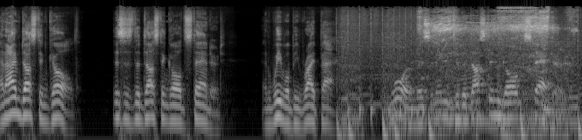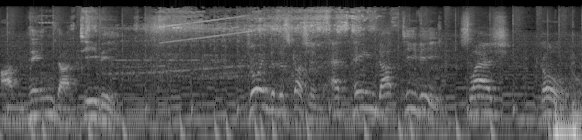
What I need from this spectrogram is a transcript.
And I'm Dustin Gold. This is the Dustin Gold Standard, and we will be right back. You're listening to the Dustin Gold Standard on Paine.tv. Join the discussion at paine.tv slash gold.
